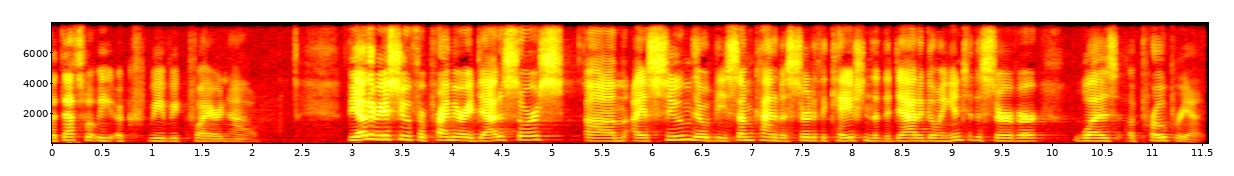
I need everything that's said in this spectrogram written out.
But that's what we, we require now. The other issue for primary data source, um, I assume there would be some kind of a certification that the data going into the server was appropriate.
